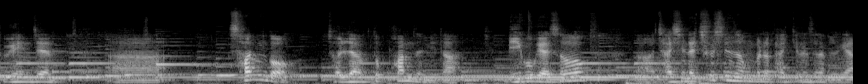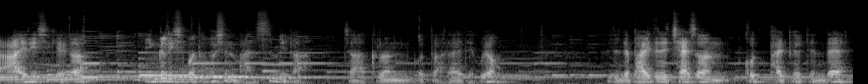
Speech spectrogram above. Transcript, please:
그게 이제 아, 선거 전략도 포함됩니다. 미국에서 아, 자신의 출신 성분을 밝히는 사람 중에 Irish계가 English보다 훨씬 많습니다. 자 그런 것도 알아야 되고요. 이제 바이든의 재선 곧 발표할 텐데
